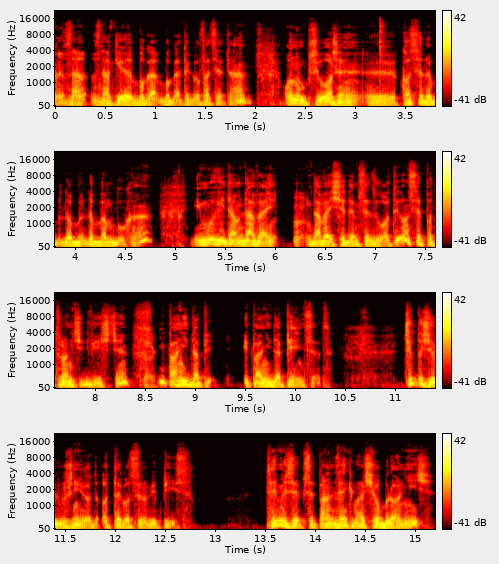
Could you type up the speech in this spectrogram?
zna, zna takiego boga, bogatego faceta. On mu przyłoży y, kosę do, do, do bambucha i mówi tam dawaj, dawaj 700 zł, on sobie potrąci 200 i, pani da, i pani da 500. Czym to się różni od, od tego, co robi PiS? Tym, że przed panem Zenkiem można się obronić,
